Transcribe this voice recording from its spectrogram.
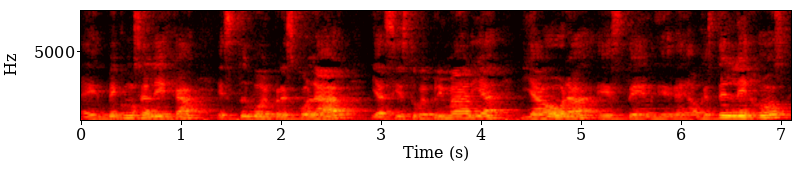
eh, ve cómo se aleja, estuvo en preescolar y así estuvo en primaria y ahora, este, eh, aunque esté lejos,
